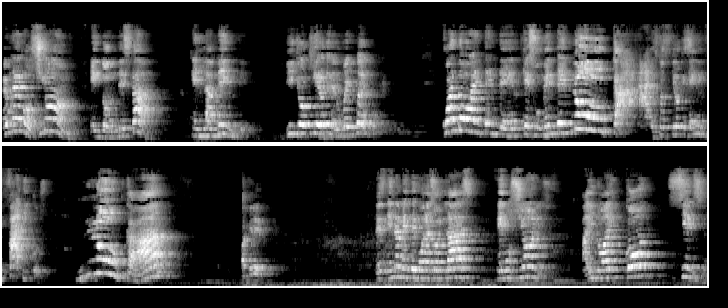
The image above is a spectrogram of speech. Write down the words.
Es una emoción. ¿En dónde está? en la mente y yo quiero tener un buen cuerpo. ¿Cuándo va a entender que su mente nunca, estos quiero que sean enfáticos, nunca va a querer? Entonces, en la mente moran son las emociones. Ahí no hay conciencia.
